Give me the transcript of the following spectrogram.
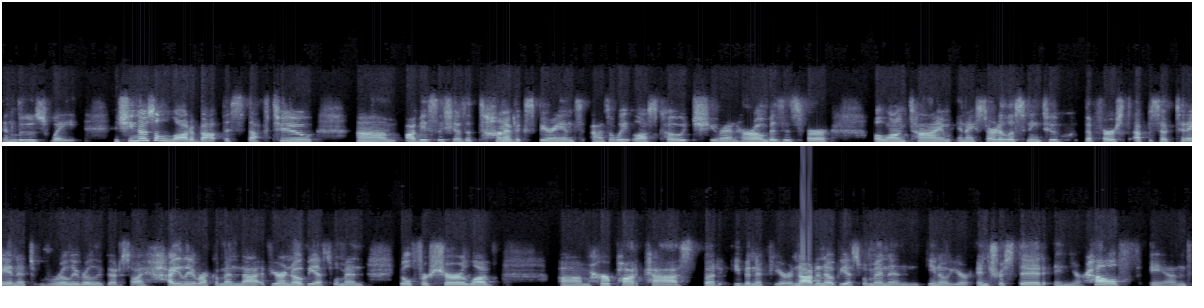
and Lose Weight. And she knows a lot about this stuff too. Um, obviously, she has a ton of experience as a weight loss coach. She ran her own business for a long time. And I started listening to the first episode today, and it's really, really good. So I highly recommend that. If you're a No BS woman, you'll for sure love um, her podcast. But even if you're not a No BS woman and you know you're interested in your health and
